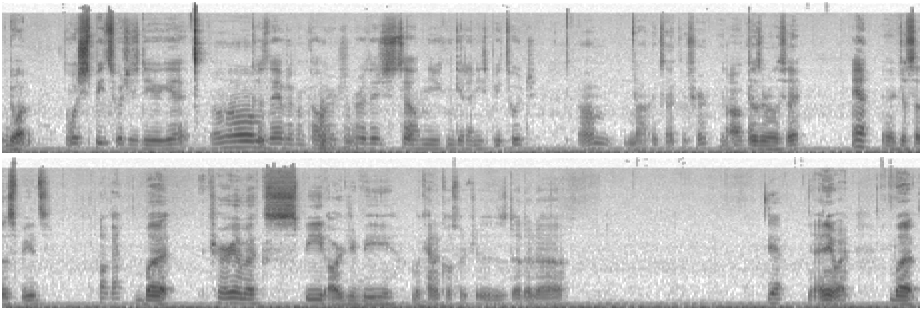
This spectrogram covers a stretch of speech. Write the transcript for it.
what? Which speed switches do you get? Um, Because they have different colors, or they just tell you can get any speed switch. I'm not exactly sure. It Okay. doesn't really say. Yeah. It just says speeds. Okay. But Cherry MX speed RGB mechanical switches da da da. Yeah. Yeah. Anyway, but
